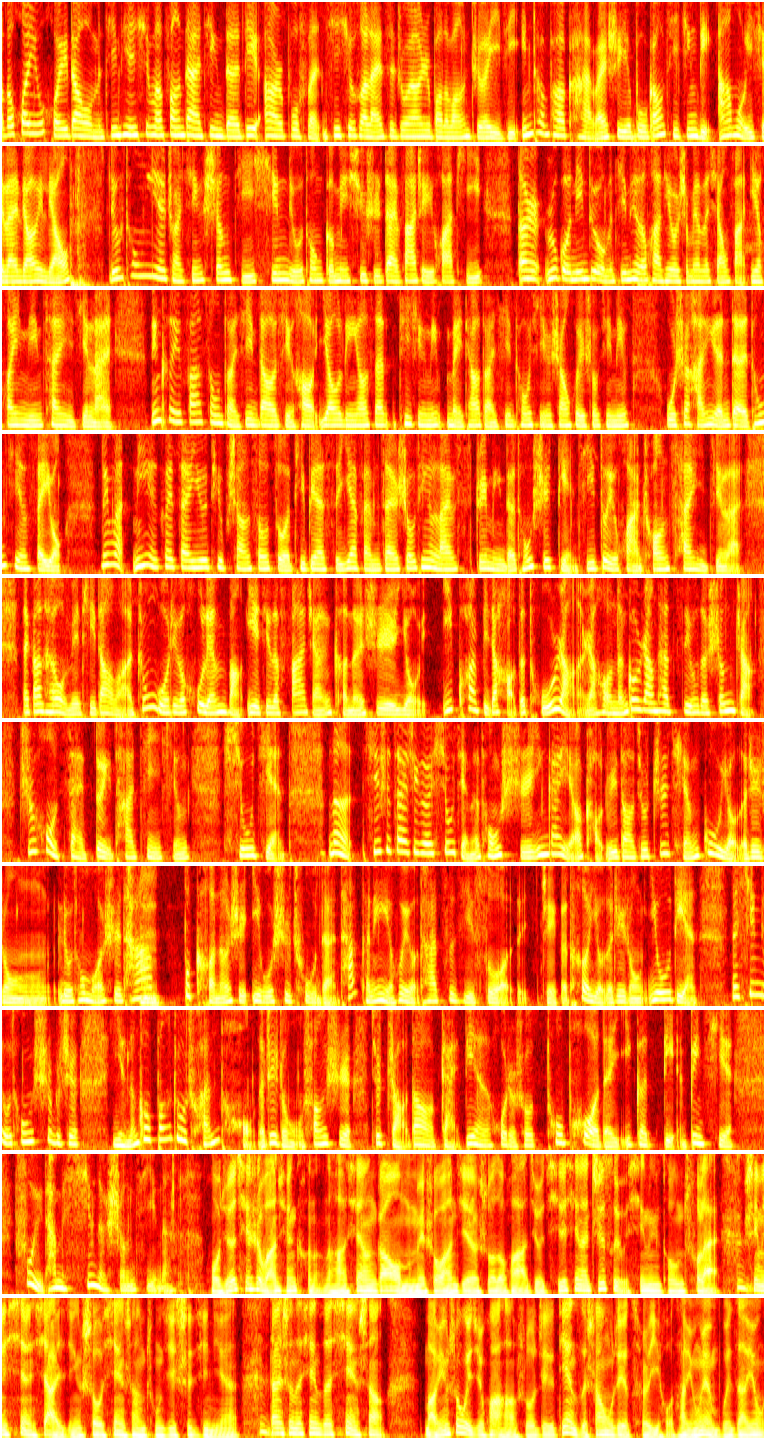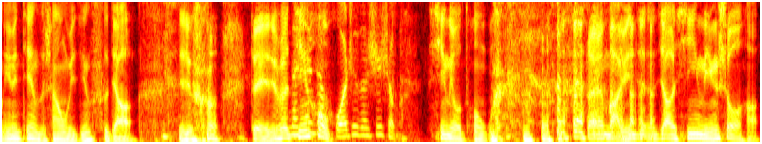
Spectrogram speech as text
好的，欢迎回到我们今天新闻放大镜的第二部分，继续和来自中央日报的王哲以及 Interpark 海外事业部高级经理阿木一起来聊一聊。流通业转型升级、新流通革命蓄势待发这一话题。当然，如果您对我们今天的话题有什么样的想法，也欢迎您参与进来。您可以发送短信到井号幺零幺三，提醒您每条短信通信商会收取您五十韩元的通信费用。另外，您也可以在 YouTube 上搜索 TBS EFM，在收听 Live Streaming 的同时点击对话窗参与。进来，那刚才我们也提到了，中国这个互联网业界的发展可能是有一块比较好的土壤，然后能够让它自由的生长，之后再对它进行修剪。那其实，在这个修剪的同时，应该也要考虑到，就之前固有的这种流通模式，它。不可能是一无是处的，他肯定也会有他自己所这个特有的这种优点。那新流通是不是也能够帮助传统的这种方式就找到改变或者说突破的一个点，并且赋予他们新的生机呢？我觉得其实完全可能的哈。像刚刚我们没说完，接着说的话，就其实现在之所以有新流通出来，是因为线下已经受线上冲击十几年，但是呢，现在线上，马云说过一句话哈，说这个电子商务这个词儿以后他永远不会再用，因为电子商务已经死掉了。也就是说，对，也就是说，今后活着的是什么？新流通。当然，马云叫叫新零售哈。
